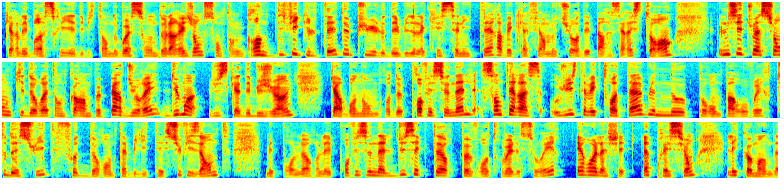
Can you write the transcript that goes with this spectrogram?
car les brasseries et débitants de boissons de la région sont en grande difficulté depuis le début de la crise sanitaire avec la fermeture des bars et restaurants. Une situation qui devrait encore un peu perdurer, du moins jusqu'à début juin, car bon nombre de professionnels sans terrasse ou juste avec trois tables ne pourront pas rouvrir tout de suite, faute de rentabilité suffisante, mais pour l'heure, les professionnels du secteur peuvent retrouver le sourire et relâcher la pression. Les commandes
